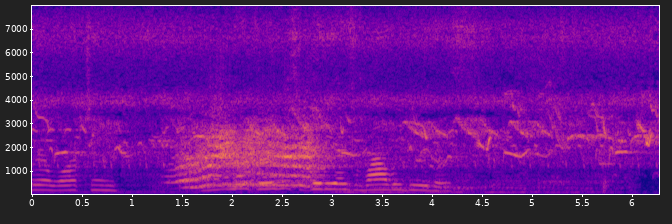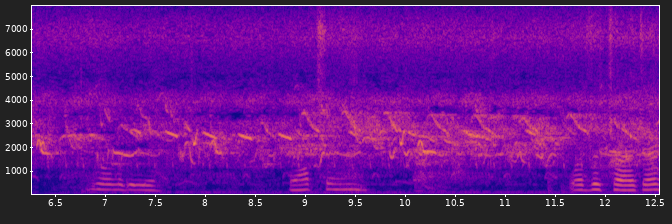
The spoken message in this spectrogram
we're watching one of my greatest videos while we do this. We're gonna be watching with the charger.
